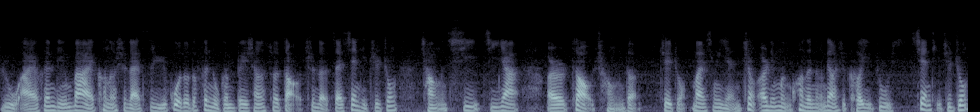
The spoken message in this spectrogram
乳癌跟淋巴癌可能是来自于过多的愤怒跟悲伤所导致的在腺体之中长期积压而造成的这种慢性炎症，而灵锰矿的能量是可以入腺体之中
